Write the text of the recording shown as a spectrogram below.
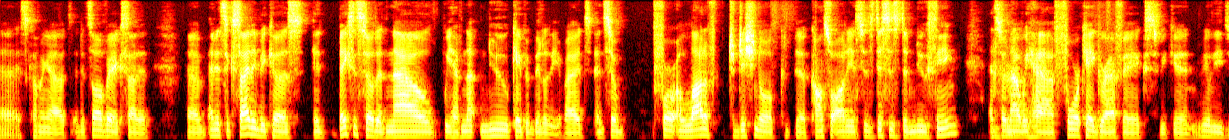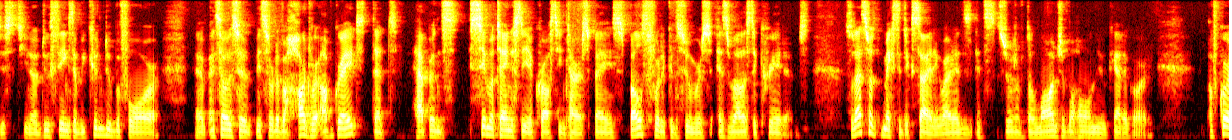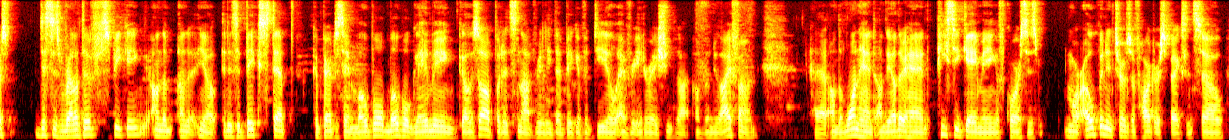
uh, is coming out, and it's all very excited. Um, and it's exciting because it makes it so that now we have not new capability, right? And so for a lot of traditional uh, console audiences, this is the new thing. And mm-hmm. so now we have 4K graphics. We can really just you know do things that we couldn't do before. Um, and so it's a it's sort of a hardware upgrade that happens simultaneously across the entire space, both for the consumers as well as the creatives. So that's what makes it exciting, right? It's, it's sort of the launch of a whole new category. Of course, this is relative speaking. On the, on the you know, it is a big step compared to say mobile. Mobile gaming goes up, but it's not really that big of a deal every iteration of a new iPhone. Uh, on the one hand, on the other hand, PC gaming, of course, is more open in terms of hardware specs, and so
